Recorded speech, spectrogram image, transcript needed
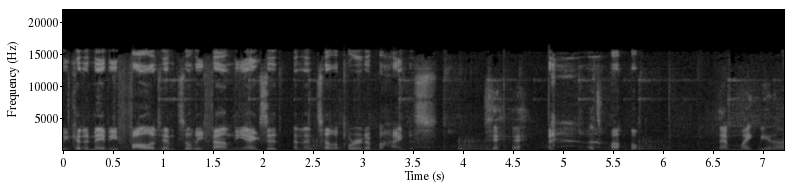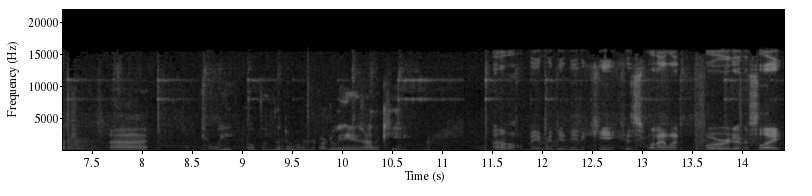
we could have maybe followed him till he found the exit and then teleported him behind us. That's that might be an option. Uh, can we open the door, or do we need another key? Oh, maybe we do need a key, because when I went forward, it was like,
